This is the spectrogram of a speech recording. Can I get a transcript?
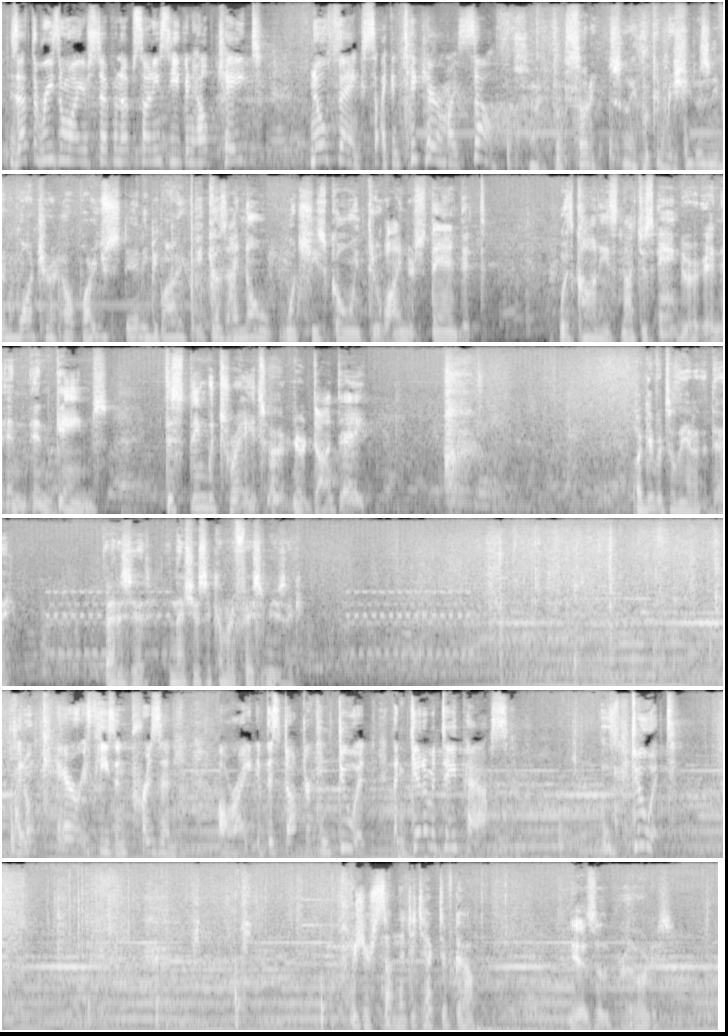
Is that the reason why you're stepping up, Sonny, so you can help Kate? No thanks. I can take care of myself. Sonny, look, Sonny, Sonny, look at me. She doesn't even want your help. Why are you standing by her? Because I know what she's going through. I understand it. With Connie, it's not just anger and, and, and games. This thing with Trey, it's hurting her. Dante, I'll give her till the end of the day. That is it. And then she has to come in and face the music. I don't care if he's in prison, all right? If this doctor can do it, then get him a day pass. Do it. Where's your son, the detective, go? He has other priorities.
